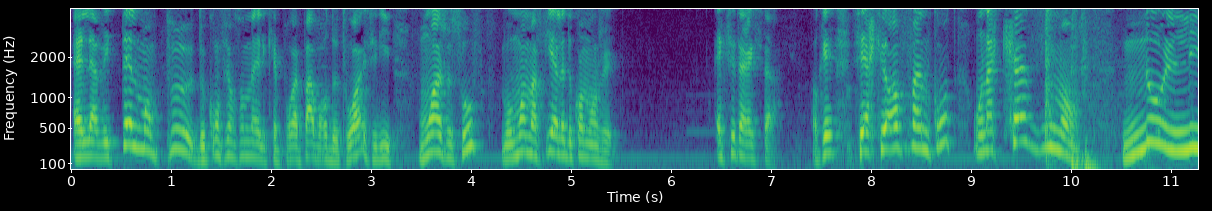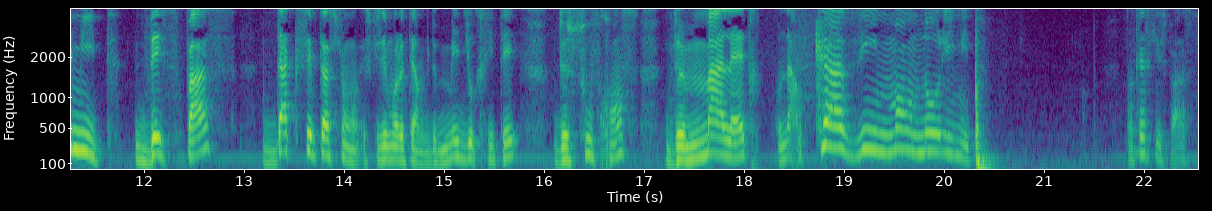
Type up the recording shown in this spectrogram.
elle avait tellement peu de confiance en elle qu'elle pourrait pas avoir de toit. Elle s'est dit, moi je souffre, mais au moins ma fille, elle a de quoi manger. Etc. etc. Ok? C'est-à-dire qu'en fin de compte, on a quasiment nos limites d'espace, d'acceptation, excusez-moi le terme, de médiocrité, de souffrance, de mal-être. On a quasiment nos limites. Donc qu'est-ce qui se passe?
